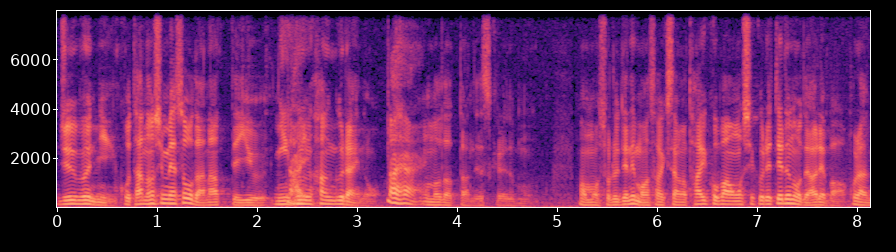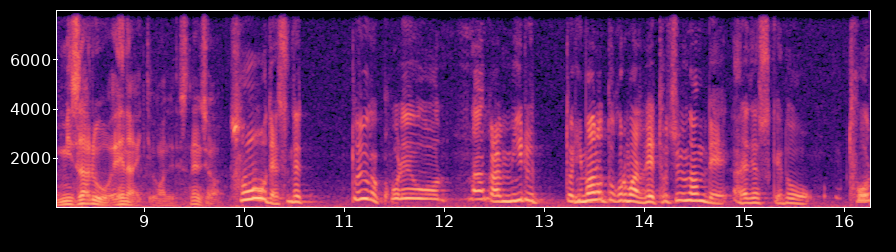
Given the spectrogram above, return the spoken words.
十分にこう楽しめそうだなっていう2分半ぐらいのものだったんですけれども、まあ、もうそれでね正木さんが太鼓判をしてくれてるのであればこれは見ざるを得ないという感じですねじゃあ。そうですね。というかこれをなんか見ると今のところまで、ね、途中なんであれですけど捉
